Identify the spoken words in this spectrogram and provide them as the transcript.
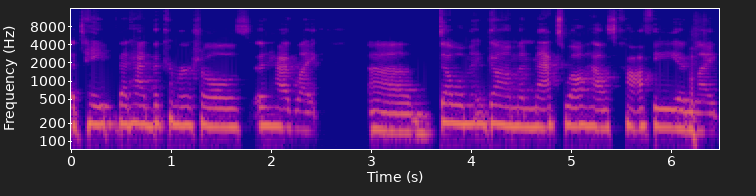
a tape that had the commercials. It had like uh, Doublemint gum and Maxwell House coffee and like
